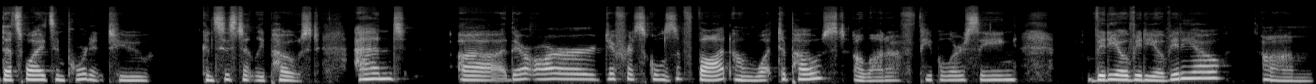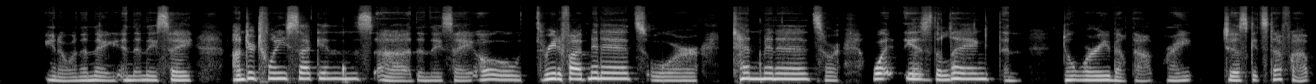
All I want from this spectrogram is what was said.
That's why it's important to consistently post. And uh, there are different schools of thought on what to post. A lot of people are seeing video, video, video. Um, you know, and then they and then they say under 20 seconds. Uh, then they say, oh, three to five minutes or 10 minutes or what is the length? And don't worry about that, right? Just get stuff up.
